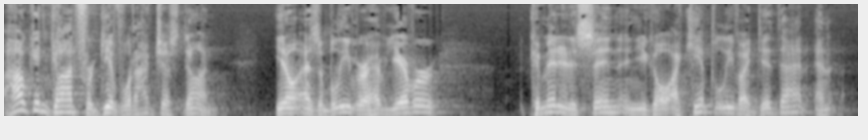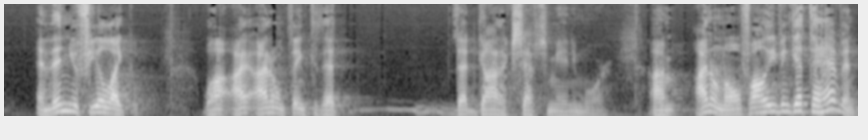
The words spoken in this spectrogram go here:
How can God forgive what I've just done? You know, as a believer, have you ever committed a sin and you go, I can't believe I did that? And and then you feel like, well, I, I don't think that, that God accepts me anymore. I don't know if I'll even get to heaven.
